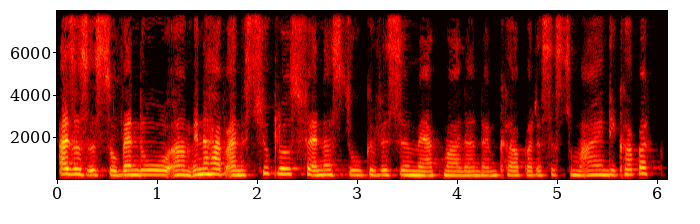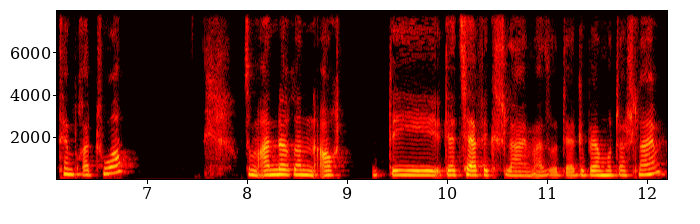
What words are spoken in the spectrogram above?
Also es ist so, wenn du ähm, innerhalb eines Zyklus veränderst du gewisse Merkmale an deinem Körper. Das ist zum einen die Körpertemperatur, zum anderen auch die, der Zervixschleim, also der Gebärmutterschleim.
